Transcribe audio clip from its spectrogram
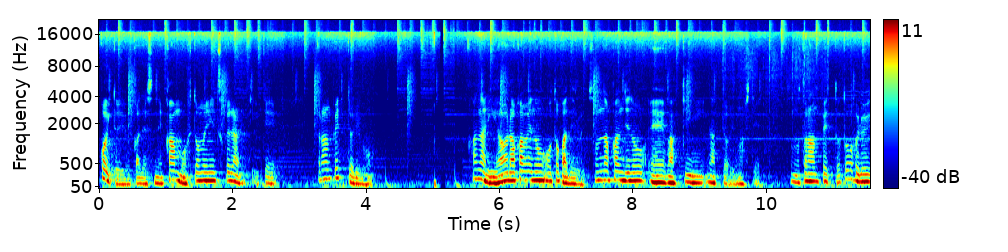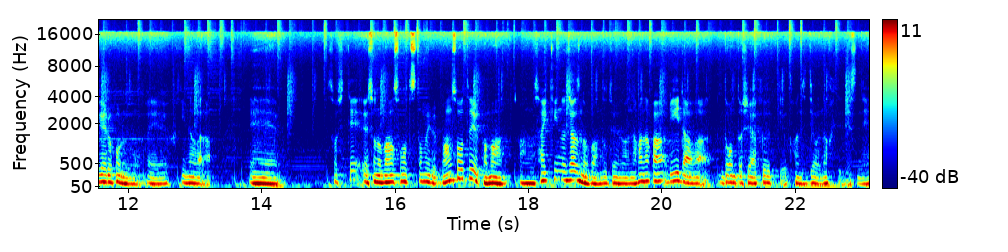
こいというかですね管も太めに作られていてトランペットよりもかなり柔らかめの音が出るそんな感じの、えー楽器になっておりましてそのトランペットとフルーゲルホルンを、えー吹きながら、えーそしてその伴奏を務める伴奏というか、まあ、あの最近のジャズのバンドというのはなかなかリーダーがドンと主役っていう感じではなくてですね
